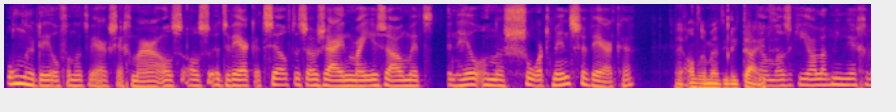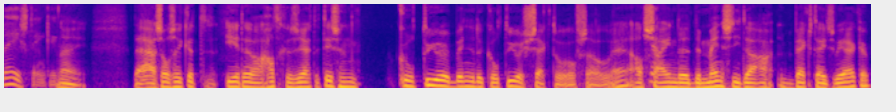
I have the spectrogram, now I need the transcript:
onderdeel van het werk, zeg maar. Als, als het werk hetzelfde zou zijn, maar je zou met een heel ander soort mensen werken, Een andere mentaliteit. dan was ik hier al lang niet meer geweest, denk ik. Nee. Nou ja, zoals ik het eerder had gezegd, het is een cultuur binnen de cultuursector of zo. Hè? Als Ja. zijn de, de mensen die daar backstage werken.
